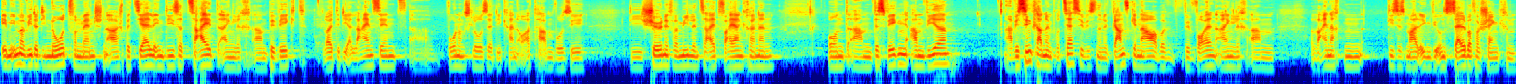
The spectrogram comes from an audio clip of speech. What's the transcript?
eben immer wieder die Not von Menschen, äh, speziell in dieser Zeit eigentlich äh, bewegt. Leute, die allein sind, äh, Wohnungslose, die keinen Ort haben, wo sie die schöne Familienzeit feiern können. Und ähm, deswegen haben wir wir sind gerade noch im Prozess, wir wissen noch nicht ganz genau, aber wir wollen eigentlich ähm, Weihnachten dieses Mal irgendwie uns selber verschenken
